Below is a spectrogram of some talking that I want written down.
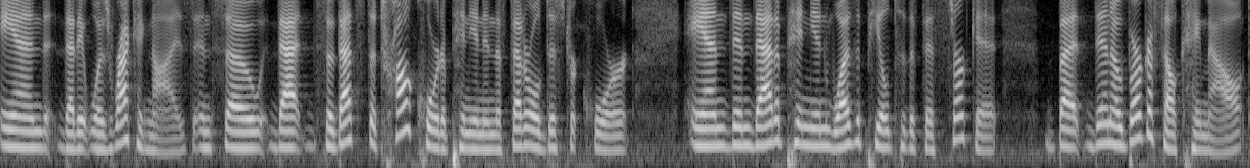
and that it was recognized. And so that so that's the trial court opinion in the federal district court. And then that opinion was appealed to the Fifth Circuit. But then Obergefell came out,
